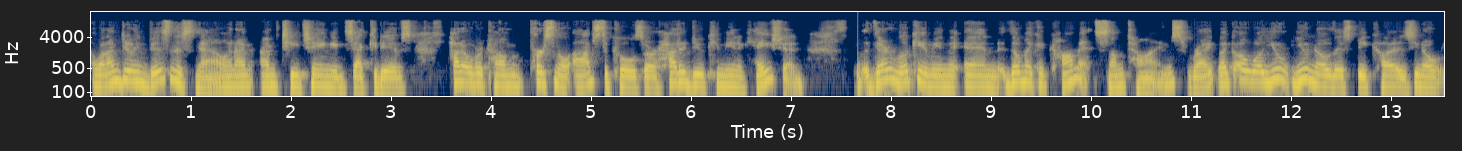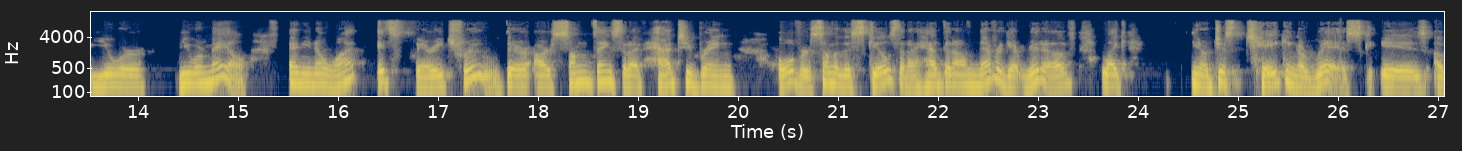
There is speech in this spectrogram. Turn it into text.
When I'm doing business now and I'm, I'm teaching executives how to overcome personal obstacles or how to do communication, they're looking at me and they'll make a comment sometimes right? Like oh well you you know this because you know you were you were male. And you know what? It's very true. There are some things that i've had to bring over some of the skills that i had that i'll never get rid of like you know just taking a risk is a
